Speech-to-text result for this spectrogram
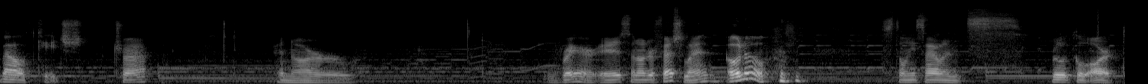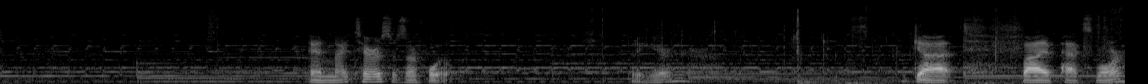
Baloth Cage Trap. And our rare is another fetch land. Oh no! Stony Silence. Really cool art. And Night Terrace is our foil. Put it here got five packs more.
